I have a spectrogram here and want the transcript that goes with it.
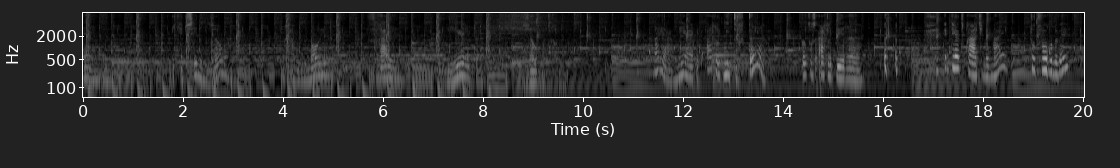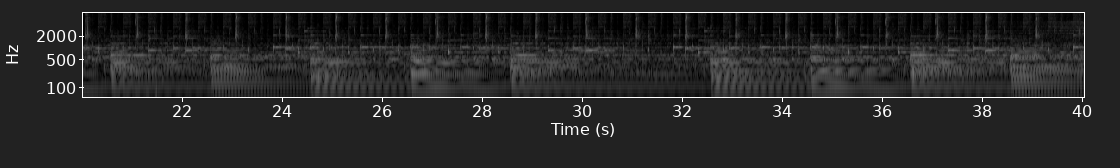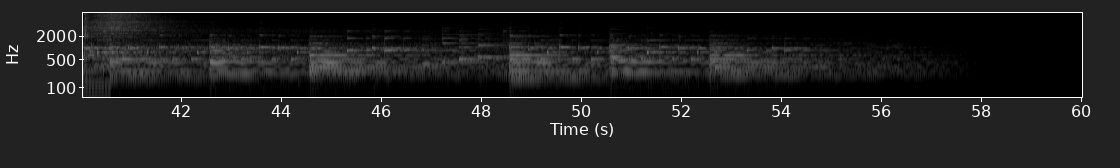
En uh, ik heb zin in de zomer. We gaan een mooie, vrije, heerlijke zomer tegemoet. Nou ja, meer heb ik eigenlijk niet te vertellen. Dat was eigenlijk weer uh, een kletspraatje met mij. Tot volgende week.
